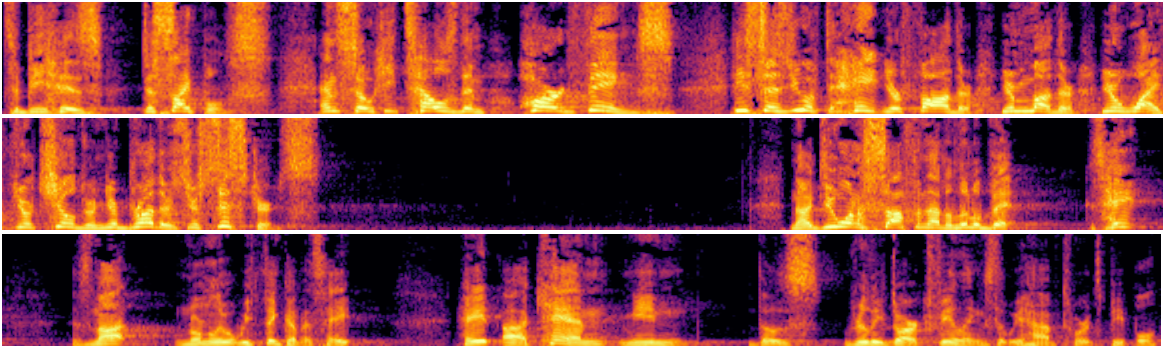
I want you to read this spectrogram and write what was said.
to be his disciples. And so he tells them hard things. He says, you have to hate your father, your mother, your wife, your children, your brothers, your sisters. Now I do want to soften that a little bit, because hate is not normally what we think of as hate. Hate uh, can mean those really dark feelings that we have towards people.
